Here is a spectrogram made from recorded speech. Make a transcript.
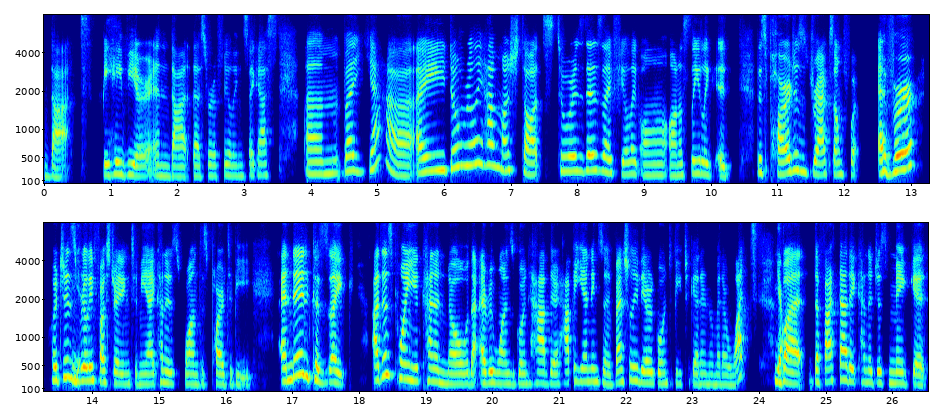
that behavior and that that sort of feelings i guess. Um but yeah i don't really have much thoughts towards this. I feel like oh, honestly like it this part just drags on forever which is Yeah. really frustrating to me. I kind of just want this part to be ended because like at this point you kind of know that everyone's going to have their happy endings and eventually they're going to be together no matter what Yeah. but the fact that they kind of just make it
